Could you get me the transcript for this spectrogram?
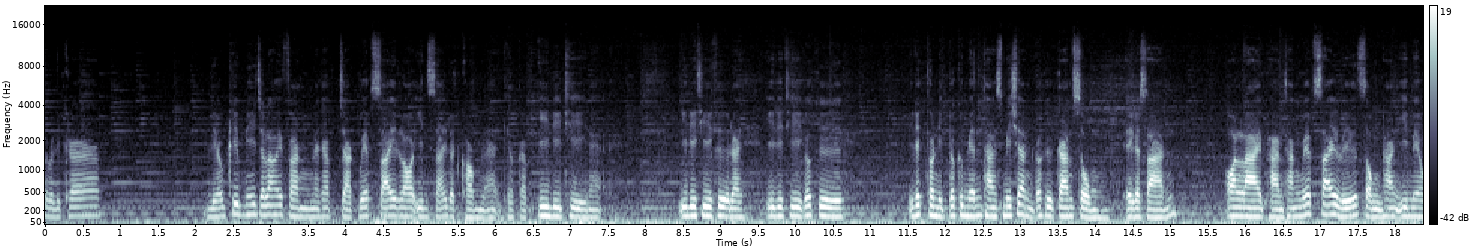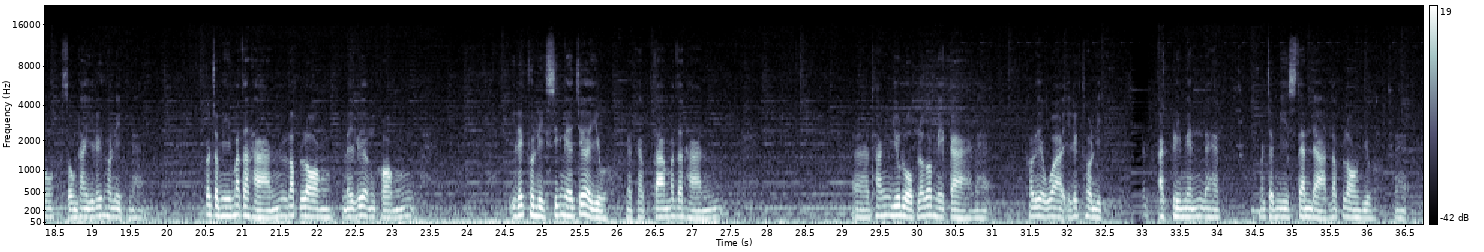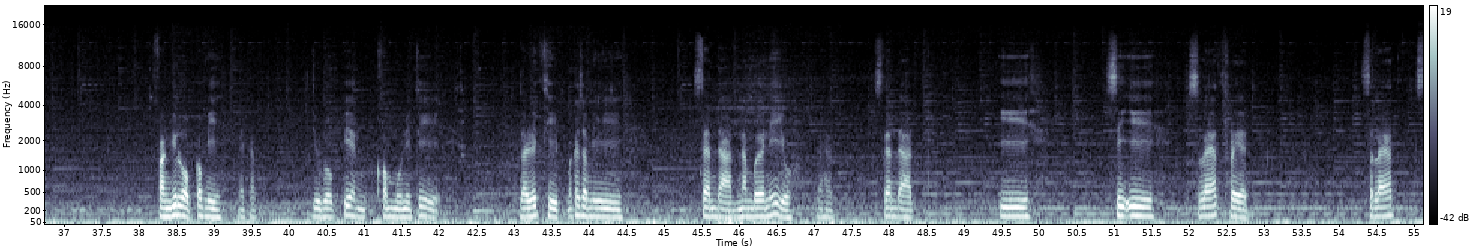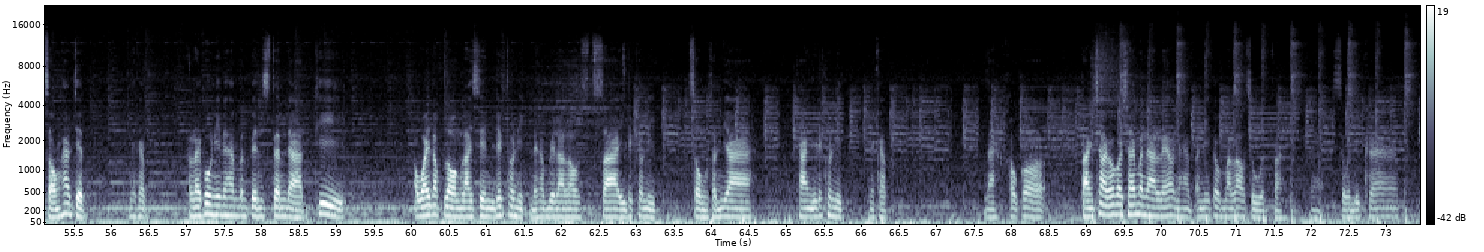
สวัสดีครับ เดี๋ยวคลิปนี้จะเล่าให้ฟังนะครับ จากเว็บไซต์ lawinsight.com นะฮะเกี่ยวกับ EDT นะฮะ EDT คืออะไร EDT ก็คือ Electronic Document Transmission ก็คือการส่งเอกสารออนไลน์ผ่านทางเว็บไซต์ หรือส่งทางอีเมล ส่งทางอิเล็กทรอนิกส์นะฮะก็จะมีมาตรฐานรับรองในเรื่องของ Electronic Signature อยู่นะครับ ตามมาตรฐาน ทั้งยุโรปแล้วก็อเมริกานะฮะเขาเรียกว่า Electronic Agreement นะครับ มันจะมีสแตนดาร์ดรับรองอยู่นะฮะฝั่งยุโรปก็มีนะครับ European Community Directive มันก็จะมี Standard Number นี้อยู่นะครับ Standard ECE slash trade slash 257 นะครับ อะไรพวกนี้นะครับมันเป็นสแตนดาร์ดที่เอาไว้รับรองลายเซ็นอิเล็กทรอนิกส์นะครับ เวลาเราซายอิเล็กทรอนิกส์ส่งสัญญาทางอิเล็กทรอนิกส์นะครับนะเขาก็ต่างชาติเขาก็ใช้มานานแล้วนะครับ อันนี้ก็มาเล่าสู่กันฟังนะสวัสดีครับ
